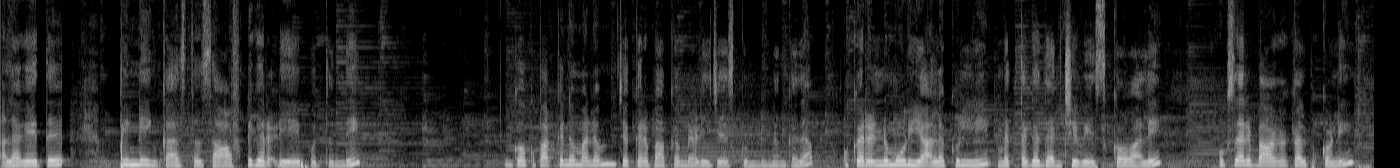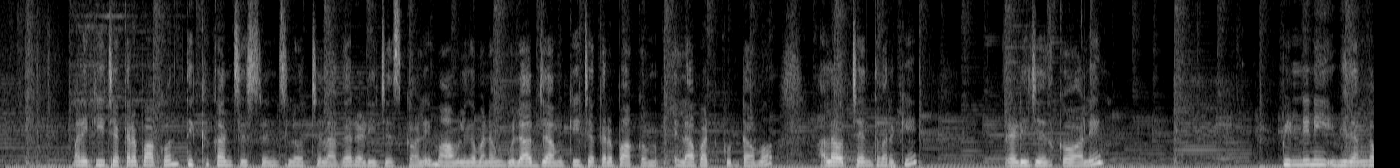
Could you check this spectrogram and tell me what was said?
అలాగైతే పిండి ఇంకాస్త సాఫ్ట్గా రెడీ అయిపోతుంది. ఇంకొక పక్కన మనం చక్కెర పాకం రెడీ చేసుకుంటున్నాం కదా. ఒక రెండు మూడు యాలకుల్ని మెత్తగా దంచి వేసుకోవాలి. ఒకసారి బాగా కలుపుకొని మనకి చక్కెర పాకం థిక్ కన్సిస్టెన్సీలో వచ్చేలాగా రెడీ చేసుకోవాలి. మామూలుగా మనం గులాబ్ జామ్కి చక్కెర పాకం ఎలా పట్టుకుంటామో అలా వచ్చేంత వరకు రెడీ చేసుకోవాలి. పిండిని ఈ విధంగా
